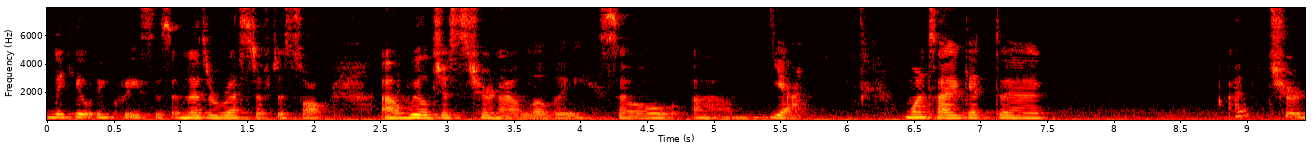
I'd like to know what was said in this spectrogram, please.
the heel increases and that the rest of the sock uh, will just turn out lovely. So um, yeah. Once I get the I'm not sure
